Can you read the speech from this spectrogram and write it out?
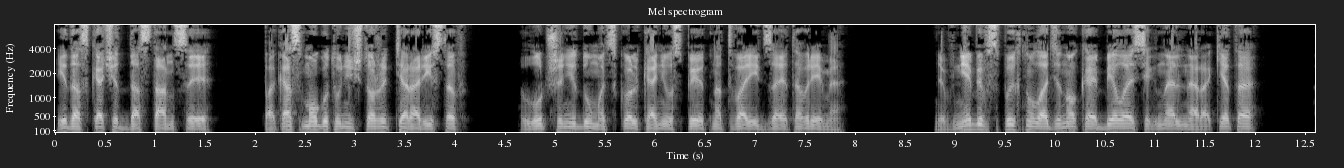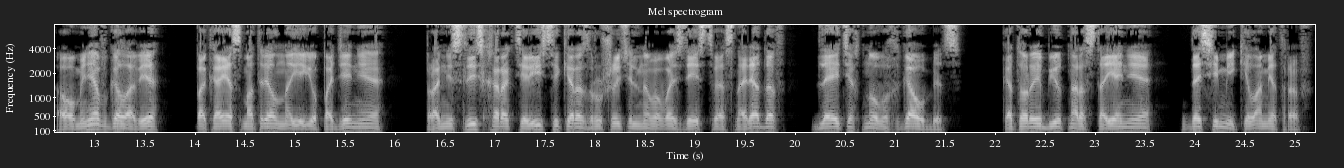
и доскачет до станции, пока смогут уничтожить террористов, лучше не думать, сколько они успеют натворить за это время. В небе вспыхнула одинокая белая сигнальная ракета, а у меня в голове, пока я смотрел на ее падение, пронеслись характеристики разрушительного воздействия снарядов для этих новых гаубиц, которые бьют на расстояние до 7 километров.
